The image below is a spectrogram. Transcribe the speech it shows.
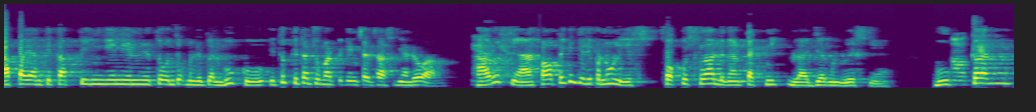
apa yang kita pinginin itu untuk menerbitkan buku, itu kita cuma pingin sensasinya doang. Ya. Harusnya kalau pengen jadi penulis, fokuslah dengan teknik belajar menulisnya. Bukan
